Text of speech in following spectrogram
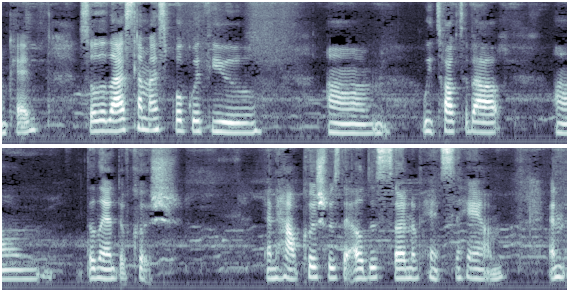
Okay? So, the last time I spoke with you, um, we talked about um, the land of Cush and how Cush was the eldest son of Ham. And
